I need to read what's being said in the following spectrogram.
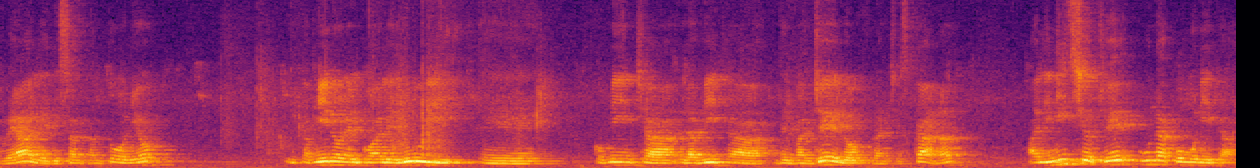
reale di Sant'Antonio, il cammino nel quale lui eh, comincia la vita del Vangelo francescana, all'inizio c'è una comunità.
